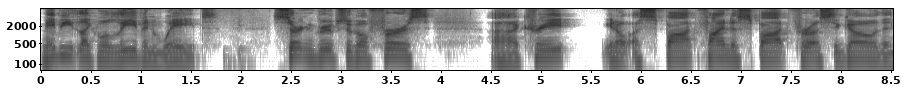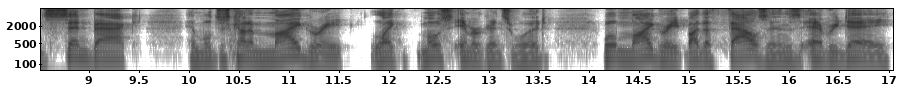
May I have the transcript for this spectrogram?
Maybe like we'll leave in waves. Certain groups will go first, uh, create, you know, a spot, find a spot for us to go, then send back, and we'll just kind of migrate like most immigrants would will migrate by the thousands every day,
